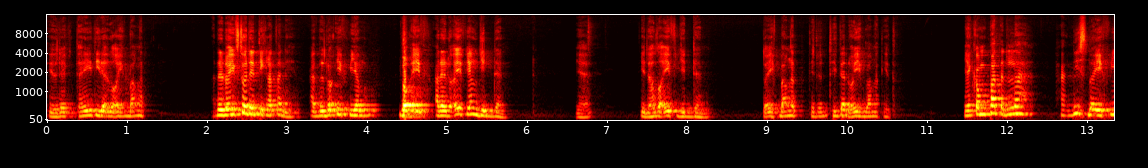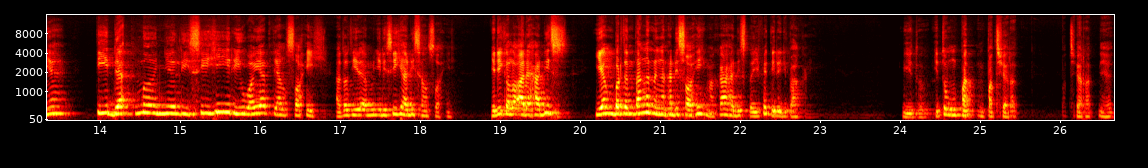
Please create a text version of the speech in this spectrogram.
Tidak tadi tidak doif banget. Ada doif itu ada tingkatannya. Ada doif yang doif, ada doif yang jiddan. Ya, tidak doif jiddan. Doif banget, tidak tidak doif banget itu. Yang keempat adalah hadis daifnya tidak menyelisihi riwayat yang sahih atau tidak menyelisihi hadis yang sahih. Jadi kalau ada hadis yang bertentangan dengan hadis sahih maka hadis daifnya tidak dipakai. Gitu. Itu empat empat syarat. Empat syarat ya.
